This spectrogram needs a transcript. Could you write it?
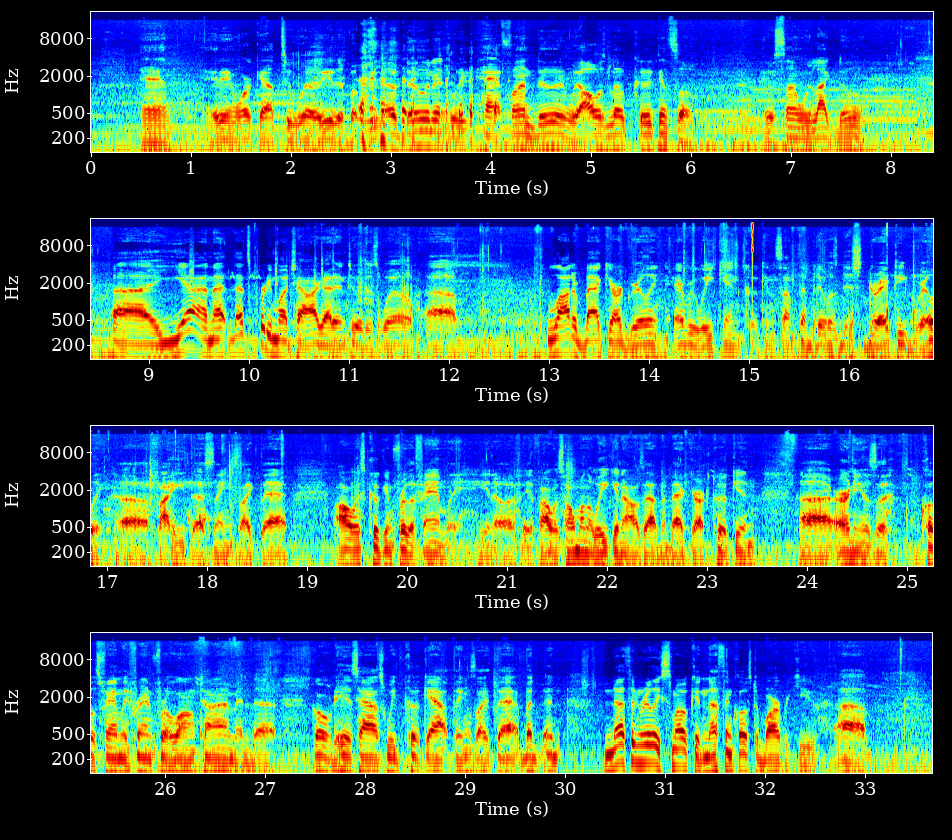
And it didn't work out too well either. But we love doing it. We had fun doing it. We always loved cooking, so it was something we liked doing. Uh, yeah, and that, that's pretty much how I got into it as well. Um, a lot of backyard grilling every weekend, cooking something, but it was just direct heat grilling, uh, fajitas, things like that. Always cooking for the family. You know, if, if I was home on the weekend, I was out in the backyard cooking. Uh, Ernie was a close family friend for a long time, and uh, go over to his house, we'd cook out, things like that. But uh, nothing really smoking, nothing close to barbecue. Um,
